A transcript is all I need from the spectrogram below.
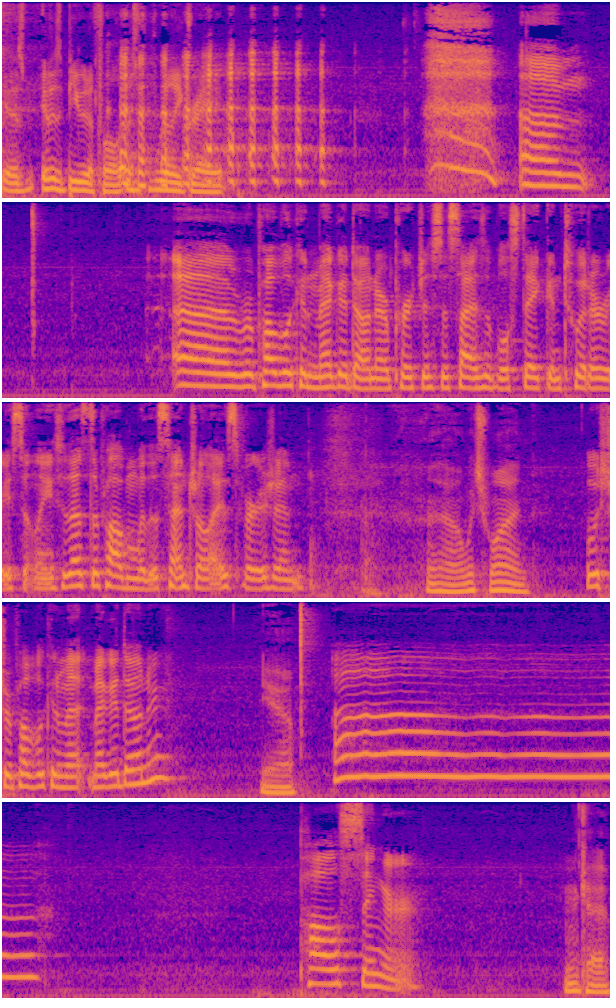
it was it was beautiful. It was really great. Um, a Republican mega donor purchased a sizable stake in Twitter recently, so that's the problem with the centralized version. Uh, which one? Which Republican me- mega donor? Yeah. Uh, Paul Singer. Okay.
